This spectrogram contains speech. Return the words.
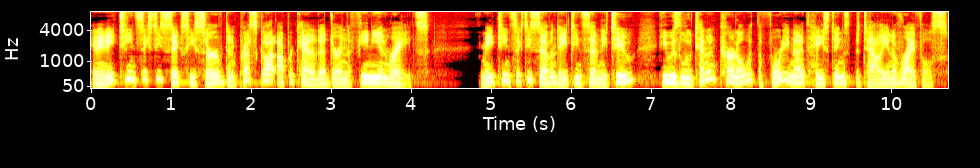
and in 1866 he served in Prescott, Upper Canada during the Fenian raids. From 1867 to 1872, he was lieutenant colonel with the 49th Hastings Battalion of Rifles.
